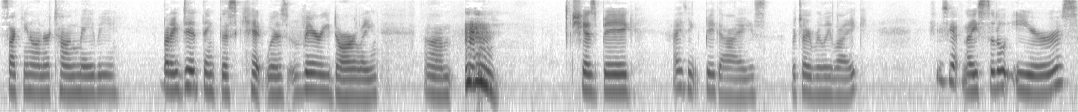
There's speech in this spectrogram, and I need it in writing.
sucking on her tongue, maybe. But I did think this kit was very darling. Um, she has big, I think, big eyes, which I really like. She's got nice little ears.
